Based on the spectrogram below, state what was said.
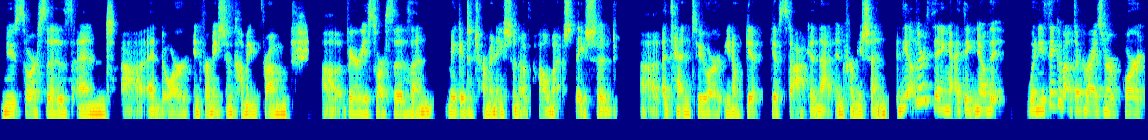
news sources and uh, and or information coming from uh, various sources and make a determination of how much they should uh, attend to or you know give give stock in that information. The other thing I think you know that when you think about the Horizon report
